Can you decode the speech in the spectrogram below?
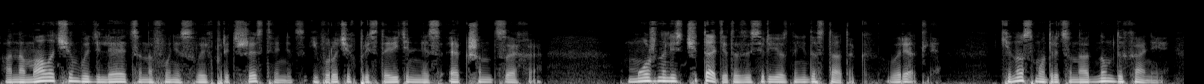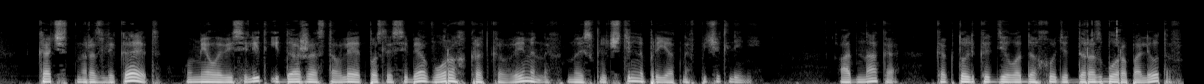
она мало чем выделяется на фоне своих предшественниц и прочих представительниц экшн-цеха – можно ли считать это за серьезный недостаток? Вряд ли. Кино смотрится на одном дыхании. Качественно развлекает, умело веселит и даже оставляет после себя ворох кратковременных, но исключительно приятных впечатлений. Однако, как только дело доходит до разбора полетов,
